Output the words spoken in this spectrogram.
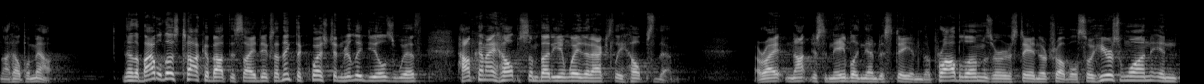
not help them out. Now, the Bible does talk about this idea because I think the question really deals with how can I help somebody in a way that actually helps them? All right, not just enabling them to stay in their problems or to stay in their trouble. So here's one in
